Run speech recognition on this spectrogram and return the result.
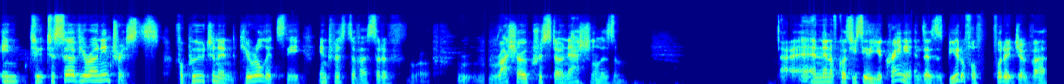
in, to, to serve your own interests. For Putin and Kirill, it's the interests of a sort of Russo Christo nationalism and then of course you see the Ukrainians. There's this beautiful footage of uh,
